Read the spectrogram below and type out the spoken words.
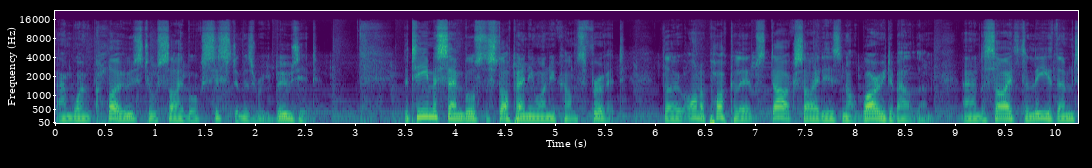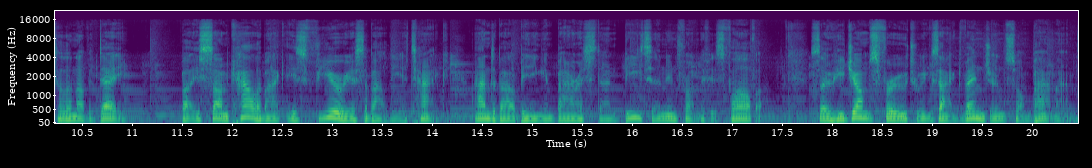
and won't close till Cyborg's system is rebooted. The team assembles to stop anyone who comes through it, though on Apokolips, Darkseid is not worried about them and decides to leave them till another day. But his son Kalibak is furious about the attack and about being embarrassed and beaten in front of his father, so he jumps through to exact vengeance on Batman.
